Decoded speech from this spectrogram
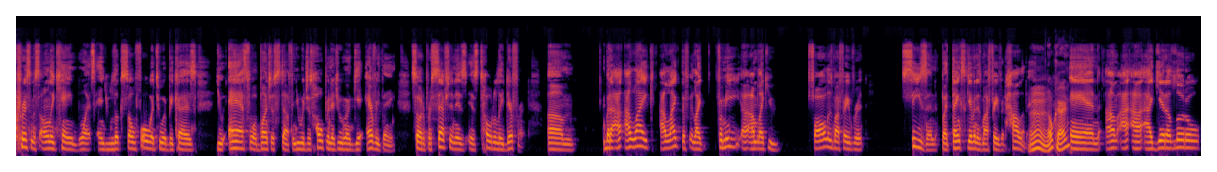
Christmas only came once and you look so forward to it because you asked for a bunch of stuff and you were just hoping that you were going to get everything. So the perception is is totally different. Um, but I, I like I like the like for me uh, I'm like you. Fall is my favorite season, but Thanksgiving is my favorite holiday Mm, okay. and um, I, I, I get a little.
